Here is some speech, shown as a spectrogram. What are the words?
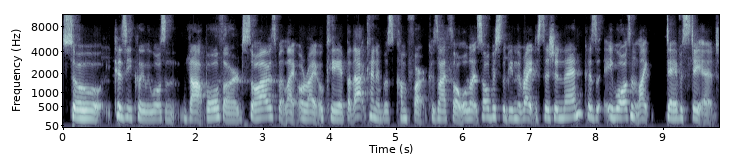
So, because he clearly wasn't that bothered. So I was a bit like, all right, okay. But that kind of was comfort because I thought, well, it's obviously been the right decision then because he wasn't like devastated.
